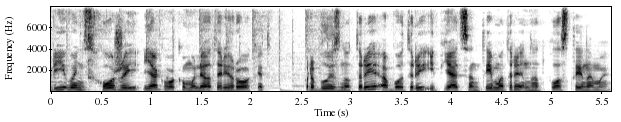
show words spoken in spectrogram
рівень схожий, як в акумуляторі Rocket, приблизно 3 або 3,5 см над пластинами.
